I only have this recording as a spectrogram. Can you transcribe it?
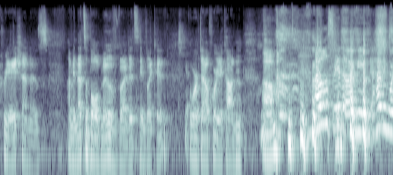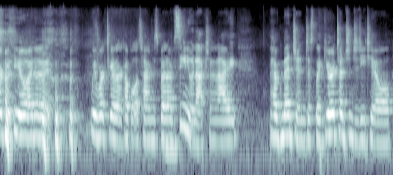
creation is, I mean, that's a bold move, but it seems like it worked out for you, Cotton. Um, I will say though, I mean, having worked with you, I know that we've worked together a couple of times, but I've seen you in action, and I have mentioned just like your attention to detail.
